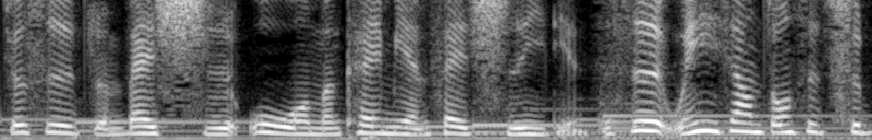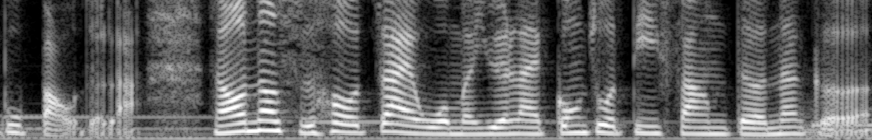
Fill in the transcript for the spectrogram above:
就是准备食物，我们可以免费吃一点。只是我印象中是吃不饱的啦。然后那时候在我们原来工作地方的那个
